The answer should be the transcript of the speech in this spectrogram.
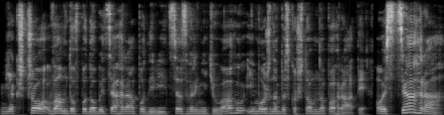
Якщо вам до вподоби гра, подивіться, зверніть увагу і можна безкоштовно пограти. Ось ця гра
